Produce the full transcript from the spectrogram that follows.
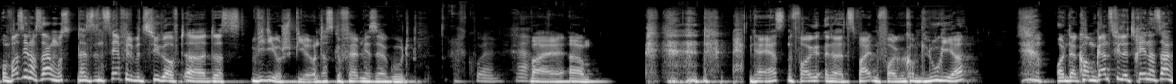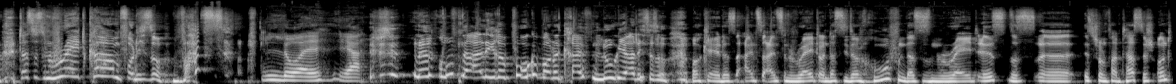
Und was ich noch sagen muss, da sind sehr viele Bezüge auf äh, das Videospiel und das gefällt mir sehr gut. Ach, cool. Ja. Weil ähm, in der ersten Folge, in der zweiten Folge kommt Lugia. Und da kommen ganz viele Trainer und sagen, das ist ein Raid-Kampf. Und ich so, was? Lol, ja. Und dann rufen alle ihre Pokémon und greifen Lugia an. Ich so, okay, das ist eins zu eins ein Raid. Und dass sie dann rufen, dass es ein Raid ist, das äh, ist schon fantastisch. Und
